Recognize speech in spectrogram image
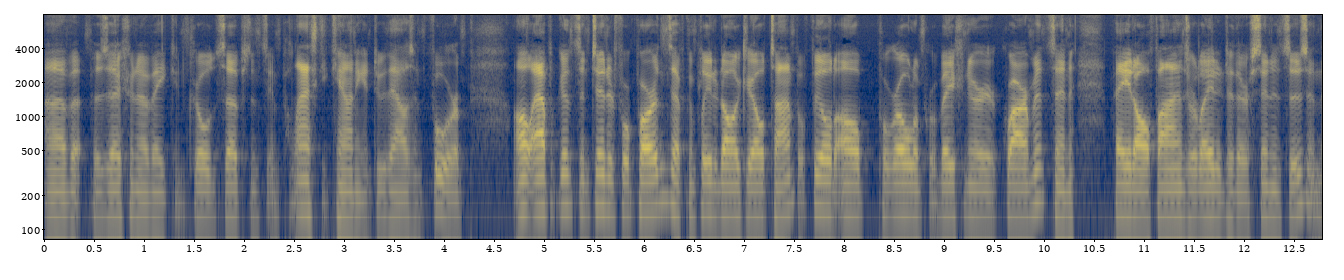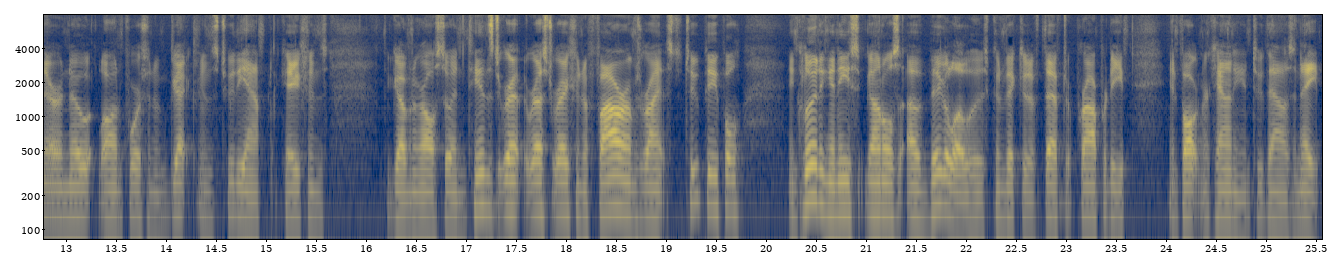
of possession of a controlled substance in Pulaski County in 2004. All applicants intended for pardons have completed all jail time, fulfilled all parole and probationary requirements, and paid all fines related to their sentences, and there are no law enforcement objections to the applications. The governor also intends to grant the restoration of firearms rights to two people including Anise Gunnels of Bigelow, who was convicted of theft of property in Faulkner County in 2008.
